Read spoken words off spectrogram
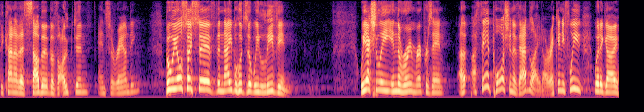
the kind of the suburb of Oakden and surrounding. But we also serve the neighborhoods that we live in. We actually, in the room, represent a, a, fair portion of Adelaide, I reckon. If we were to go,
